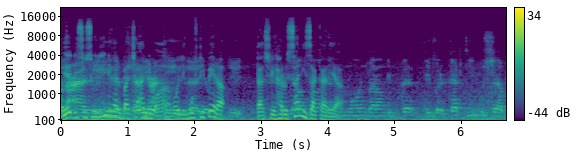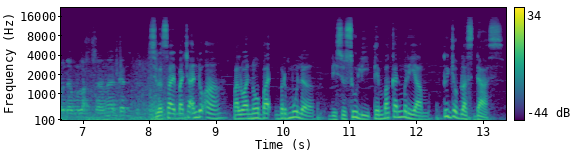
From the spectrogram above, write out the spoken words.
Ia disusuli dengan bacaan doa oleh Mufti Perak Tan Sri Harusani Zakaria. Selesai bacaan doa, paluan nobat bermula disusuli tembakan meriam 17 das.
